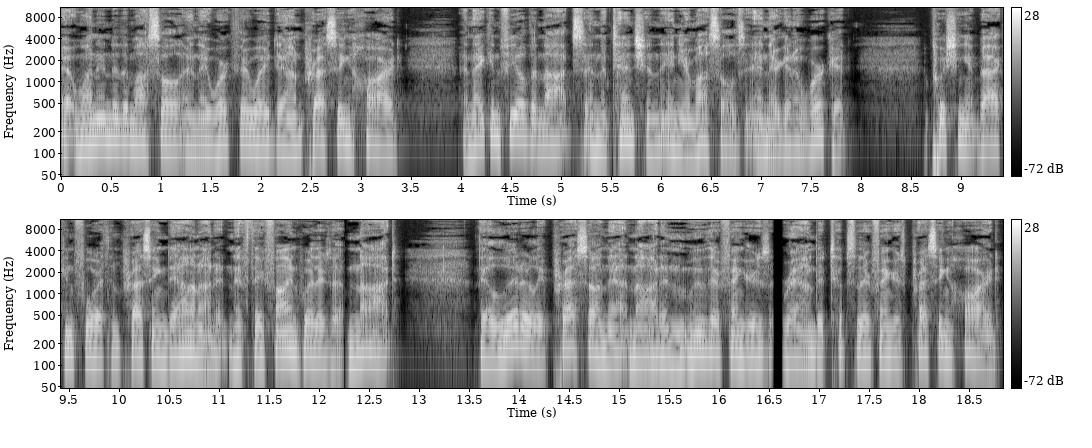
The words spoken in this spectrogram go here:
at one end of the muscle and they work their way down, pressing hard and they can feel the knots and the tension in your muscles and they're going to work it, pushing it back and forth and pressing down on it. And if they find where there's a knot, they'll literally press on that knot and move their fingers around the tips of their fingers, pressing hard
